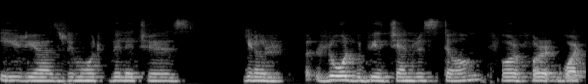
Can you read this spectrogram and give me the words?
areas, remote villages. You know, road would be a generous term for for what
